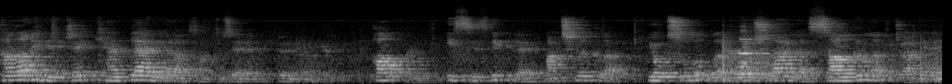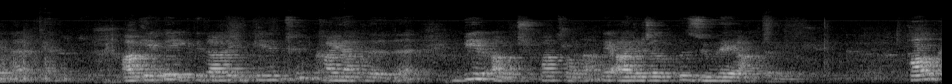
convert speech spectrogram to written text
talan edilecek kentler yaratmak üzere dönüyor. Halk işsizlikle, açlıkla, yoksullukla, borçlarla, salgınla mücadele ederken AKP iktidarı ülkenin tüm kaynaklarını bir avuç patrona ve ayrıcalıklı zümreye aktarıyor. Halk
